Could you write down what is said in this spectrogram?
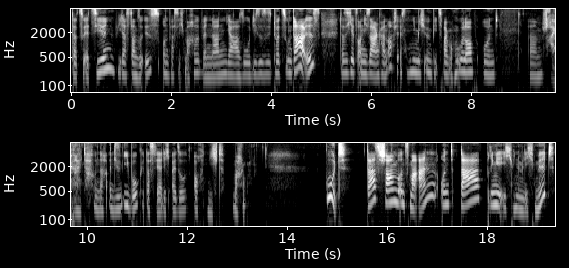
dazu erzählen, wie das dann so ist und was ich mache, wenn dann ja so diese Situation da ist, dass ich jetzt auch nicht sagen kann, ach, jetzt nehme ich irgendwie zwei Wochen Urlaub und ähm, schreibe halt nach und nach an diesem E-Book. Das werde ich also auch nicht machen. Gut, das schauen wir uns mal an und da bringe ich nämlich mit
